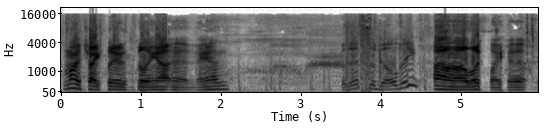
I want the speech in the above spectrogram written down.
I'm gonna try to clear this building out in advance. Is this the building? I don't know, it looks like it.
